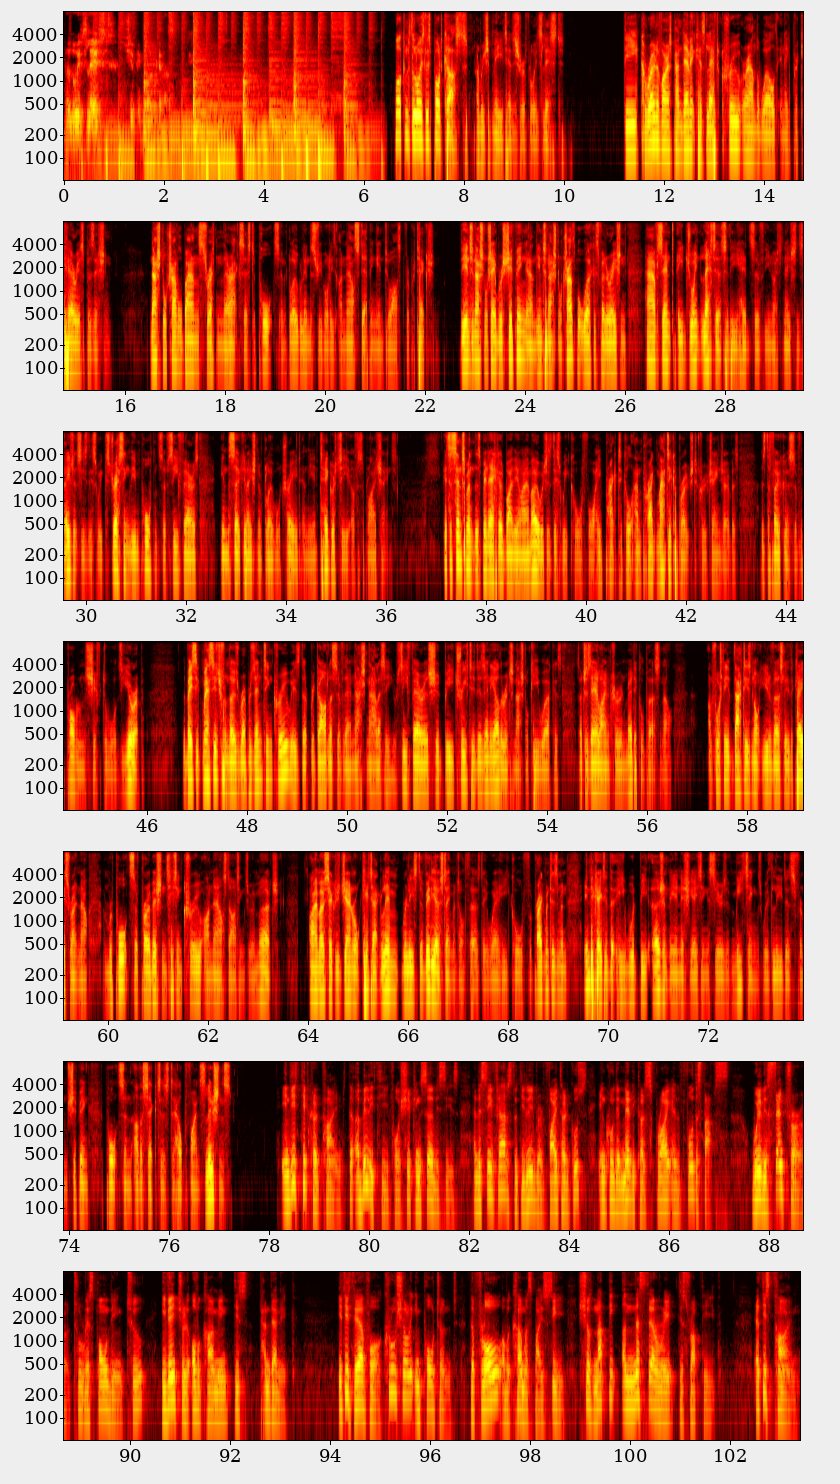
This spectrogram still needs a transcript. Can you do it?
the Lloyd's List shipping podcast. Welcome to the Lloyd's List podcast. I'm Richard Mead, editor of Lloyd's List. The coronavirus pandemic has left crew around the world in a precarious position. National travel bans threaten their access to ports, and global industry bodies are now stepping in to ask for protection. The International Chamber of Shipping and the International Transport Workers Federation have sent a joint letter to the heads of the United Nations agencies this week, stressing the importance of seafarers in the circulation of global trade and the integrity of supply chains. It's a sentiment that's been echoed by the IMO, which has this week called for a practical and pragmatic approach to crew changeovers as the focus of the problems shift towards Europe. The basic message from those representing crew is that regardless of their nationality, seafarers should be treated as any other international key workers, such as airline crew and medical personnel. Unfortunately, that is not universally the case right now, and reports of prohibitions hitting crew are now starting to emerge. IMO Secretary General Kitack Lim released a video statement on Thursday where he called for pragmatism and indicated that he would be urgently initiating a series of meetings with leaders from shipping, ports, and other sectors to help find solutions. In these difficult times, the ability for shipping services and the seafarers to deliver vital goods, including medical supply and foodstuffs, will be central to responding to eventually overcoming this pandemic. It is therefore crucially important the flow of commerce by sea should not be unnecessarily disrupted. At this time,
